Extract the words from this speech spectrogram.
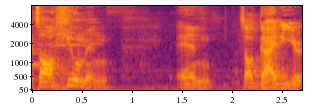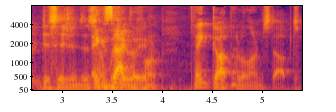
It's all human, and It's all guiding your decisions in some Exactly. shape or form. Thank God that alarm stopped.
